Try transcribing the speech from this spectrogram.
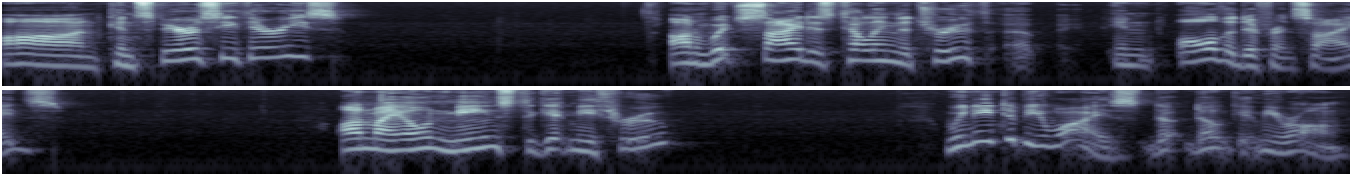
On conspiracy theories? On which side is telling the truth uh, in all the different sides? On my own means to get me through? We need to be wise. Don't get me wrong.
